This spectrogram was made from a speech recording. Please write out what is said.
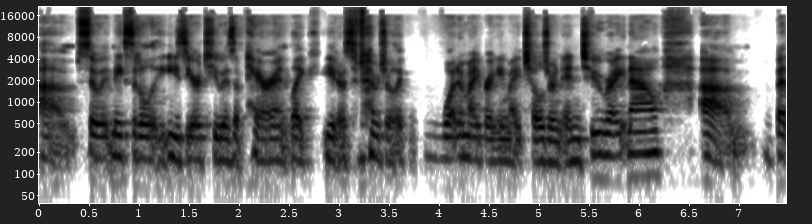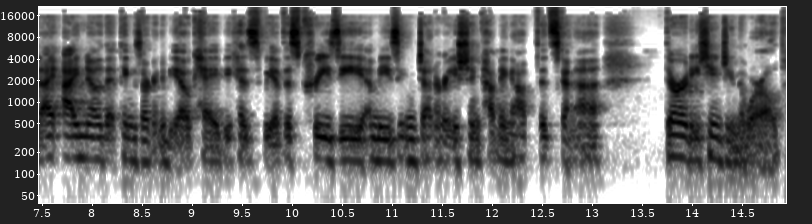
Um, so it makes it a little easier too as a parent. Like, you know, sometimes you're like, what am I bringing my children into right now? Um, but I, I know that things are going to be okay because we have this crazy, amazing generation coming up that's going to, they're already changing the world.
